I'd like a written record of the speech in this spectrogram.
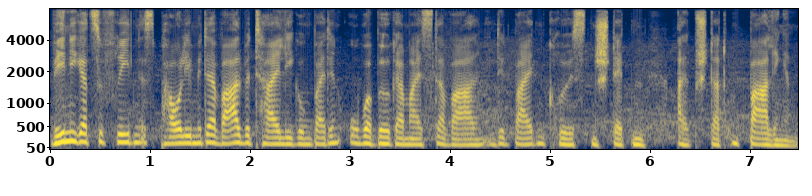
Weniger zufrieden ist Pauli mit der Wahlbeteiligung bei den Oberbürgermeisterwahlen in den beiden größten Städten Albstadt und Balingen.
